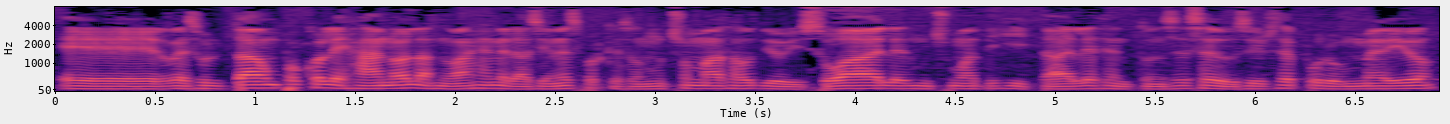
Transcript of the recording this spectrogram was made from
eh, resulta un poco lejano a las nuevas generaciones porque son mucho más audiovisuales, mucho más digitales, entonces seducirse por un medio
